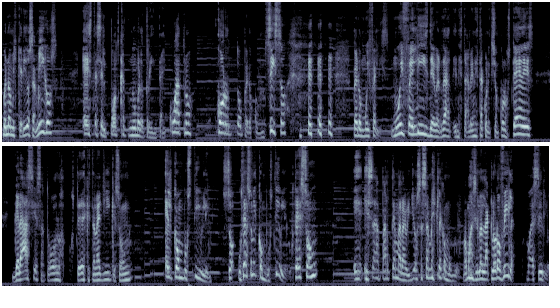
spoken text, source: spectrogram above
Bueno, mis queridos amigos, este es el podcast número 34, corto pero conciso, pero muy feliz, muy feliz de verdad en estar en esta conexión con ustedes. Gracias a todos los, ustedes que están allí, que son el combustible. ustedes son el combustible, ustedes son e, esa parte maravillosa, esa mezcla como, vamos a decirlo, la clorofila, vamos a decirlo.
